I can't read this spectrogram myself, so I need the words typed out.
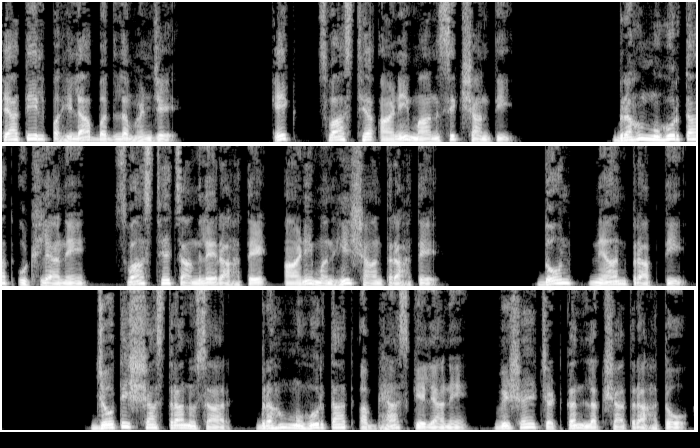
त्यातील पहिला बदल म्हणजे एक स्वास्थ्य आणि मानसिक शांती. ब्रह्ममुहूर्तात उठल्याने स्वास्थ्य चांगले राहते आणि मनही शांत राहते. दोन ज्ञान प्राप्ती. ज्योतिषशास्त्रानुसार ब्रह्ममुहूर्तात अभ्यास केल्याने विषय चटकन लक्षात राहतो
